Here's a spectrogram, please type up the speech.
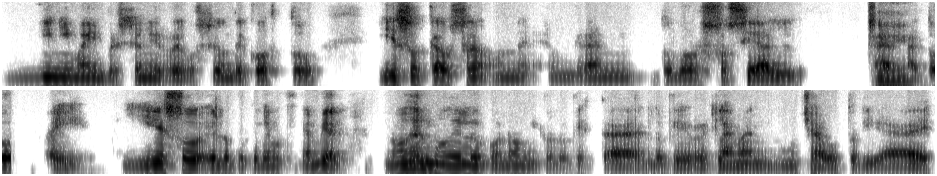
mínima inversión y reducción de costo, y eso causa un, gran dolor social a, todo el país. Y eso es lo que tenemos que cambiar. No es el modelo económico lo que, está, lo que reclaman muchas autoridades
